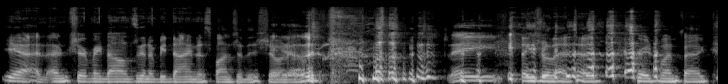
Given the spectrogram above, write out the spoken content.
yeah, I'm sure McDonald's going to be dying to sponsor this show now. hey, Thanks for that, Ted. Great fun fact.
